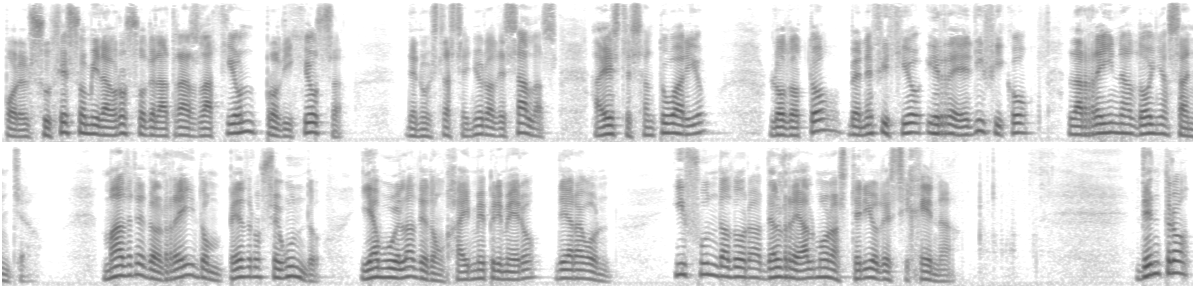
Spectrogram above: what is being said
por el suceso milagroso de la traslación prodigiosa de Nuestra Señora de Salas a este santuario, lo dotó, benefició y reedificó la reina Doña Sancha madre del rey don Pedro II y abuela de don Jaime I de Aragón, y fundadora del Real Monasterio de Sigena. Dentro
